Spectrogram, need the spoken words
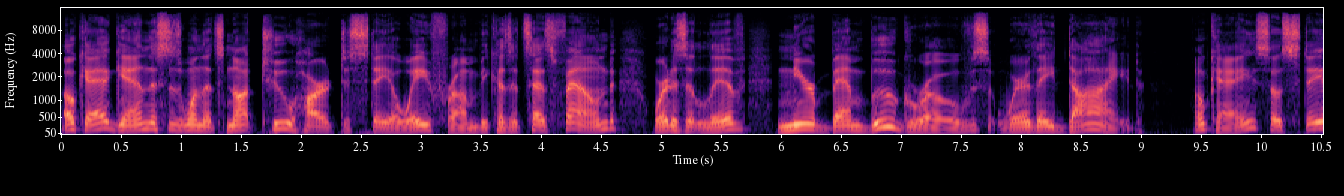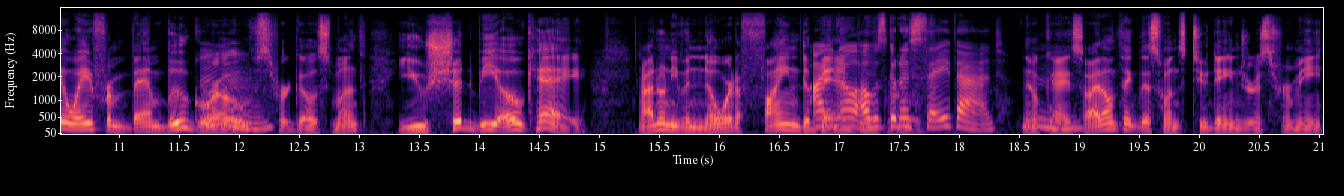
Okay, again, this is one that's not too hard to stay away from because it says found. Where does it live? Near bamboo groves where they died. Okay, so stay away from bamboo groves mm. for Ghost Month. You should be okay. I don't even know where to find a bamboo. I know. I was going to say that. Okay, mm. so I don't think this one's too dangerous for me.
